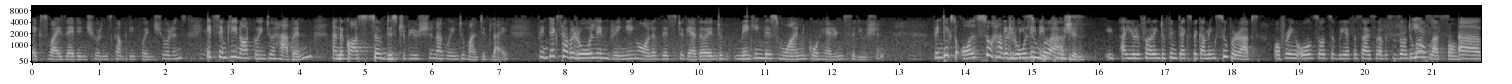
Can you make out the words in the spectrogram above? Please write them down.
XYZ insurance company for insurance, yes. it's simply not going to happen, and the costs of distribution are going to multiply. Fintechs have a role in bringing all of this together into making this one coherent solution. Fintechs also have they a role in inclusion. Apps. Are you referring to fintechs becoming super apps, offering all sorts of BFSI services onto yes, one platform? Uh,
